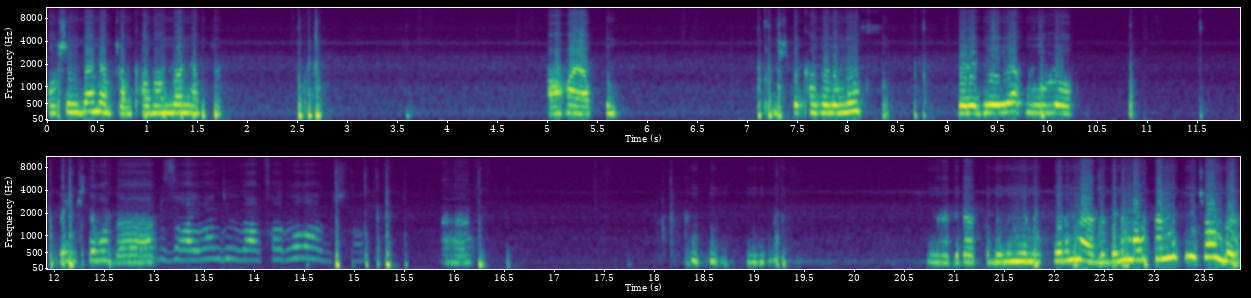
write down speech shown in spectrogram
O şeyden yapacağım. Kazandan yapacağım. Aha yaptım. İşte kazanımız belediyeye uğurlu olsun. Ve işte burada. Bize hayvan gibi vertebra varmış lan. Aha. Şimdi bir dakika benim yemeklerim nerede? Benim balıklarımı kim çaldı?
